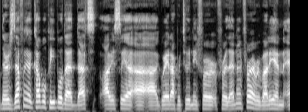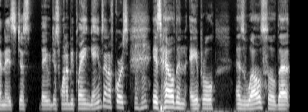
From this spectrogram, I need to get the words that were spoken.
there's definitely a couple people that that's obviously a, a, great opportunity for for them and for everybody, and and it's just they just want to be playing games, and of course, Mhm. it's held in April as well, so that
